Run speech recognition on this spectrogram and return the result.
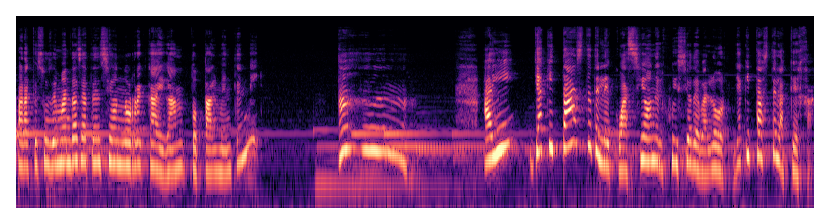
para que sus demandas de atención no recaigan totalmente en mí. Ah, ahí ya quitaste de la ecuación el juicio de valor, ya quitaste la queja,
